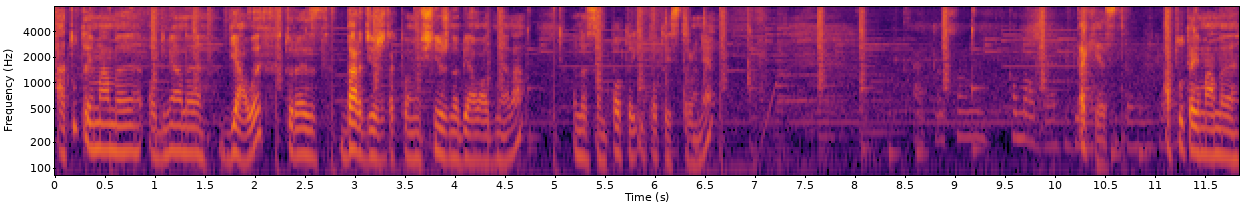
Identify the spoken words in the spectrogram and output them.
A tutaj mamy odmianę białych, która jest bardziej, że tak powiem, śnieżno-biała odmiana. One są po tej i po tej stronie. A to są komody. Tak jest. A tutaj mamy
